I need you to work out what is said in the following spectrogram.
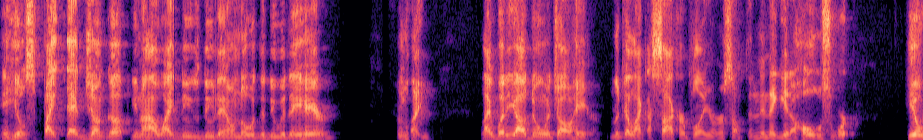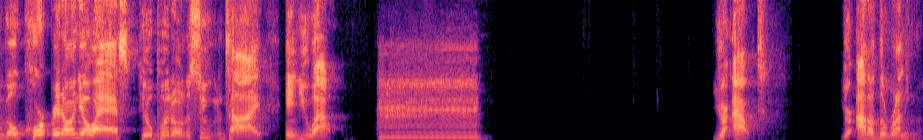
and he'll spike that junk up. You know how white dudes do, they don't know what to do with their hair. Like, like, what are y'all doing with y'all hair? Looking like a soccer player or something. Then they get a whole swerve. He'll go corporate on your ass. He'll put on a suit and tie, and you out. You're out. You're out of the running.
